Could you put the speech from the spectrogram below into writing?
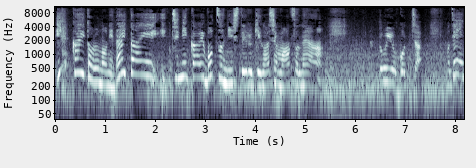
1回撮るのにだいたい12回ボツにしてる気がしますね。どういうこっちゃ。前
